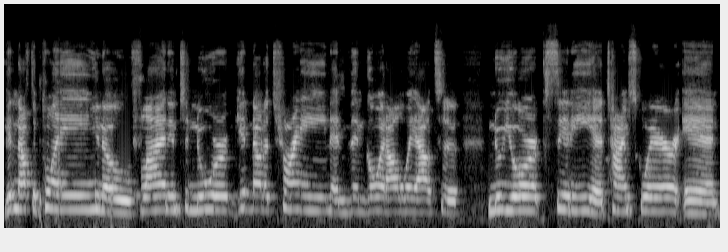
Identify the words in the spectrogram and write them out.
getting off the plane, you know, flying into Newark, getting on a train, and then going all the way out to New York City and Times Square and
